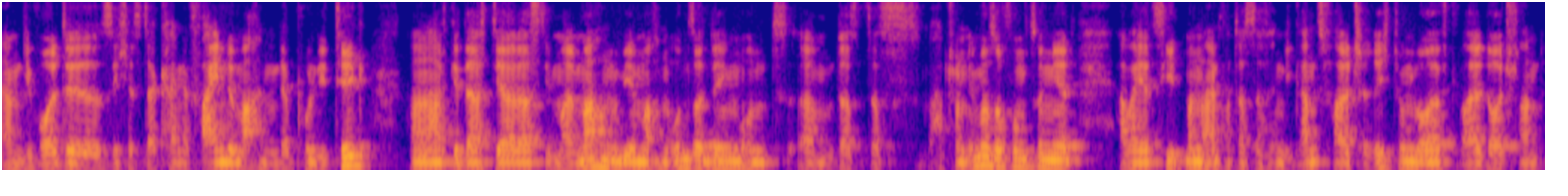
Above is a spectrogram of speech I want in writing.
ähm, die wollte sich jetzt da keine Feinde machen in der Politik. Man hat gedacht, ja, lass die mal machen, wir machen unser Ding und ähm, das, das hat schon immer so funktioniert. Aber jetzt sieht man einfach, dass das in die ganz falsche Richtung läuft, weil Deutschland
